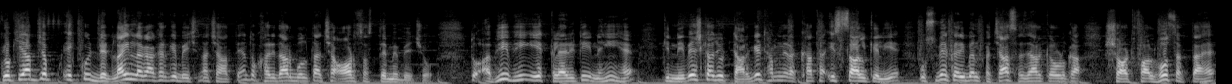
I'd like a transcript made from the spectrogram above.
क्योंकि आप जब एक कोई डेडलाइन लगा करके बेचना चाहते हैं तो खरीदार बोलता अच्छा और सस्ते में बेचो। तो अभी भी ये क्लैरिटी नहीं है। कि निवेश का जो टारगेट हमने रखा था इस साल के लिए, उसमें करीबन पचास हज़ार करोड़ का शॉर्टफॉल हो सकता है।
